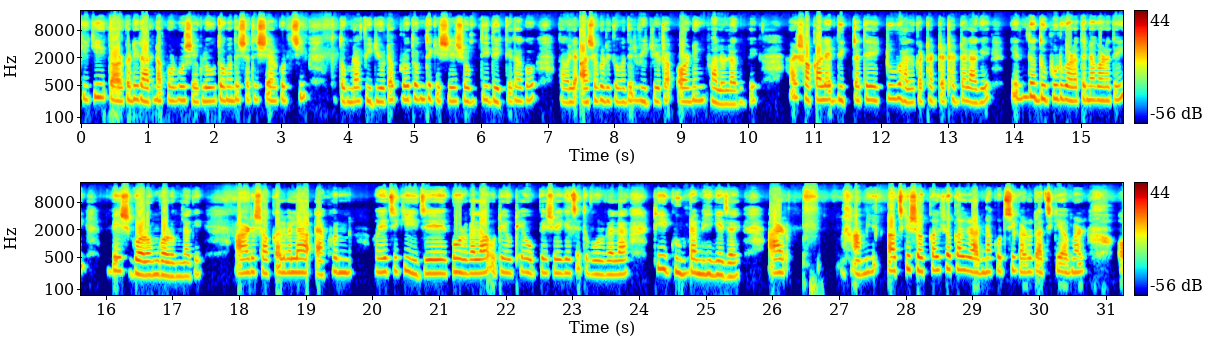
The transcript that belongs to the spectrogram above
কি কি তরকারি রান্না করব সেগুলোও তোমাদের সাথে শেয়ার করছি। তো তোমরা ভিডিওটা প্রথম থেকে শেষ অবধি দেখতে থাকো, তাহলে আশা করি তোমাদের ভিডিওটা অনেক ভালো লাগবে। আর সকালের দিকটাতে একটু হালকা ঠান্ডা ঠান্ডা লাগে, কিন্তু দুপুর গড়াতে না গড়াতেই বেশ গরম গরম লাগে। আর সকালবেলা এখন হয়েছে কি যে, ভোরবেলা উঠে উঠে অভ্যেস হয়ে গেছে, তো ভোরবেলা ঠিক ঘুমটা ভেঙে যায়। আর আমি আজকে সকাল সকাল রান্না করছি কারণ আজকে আমার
